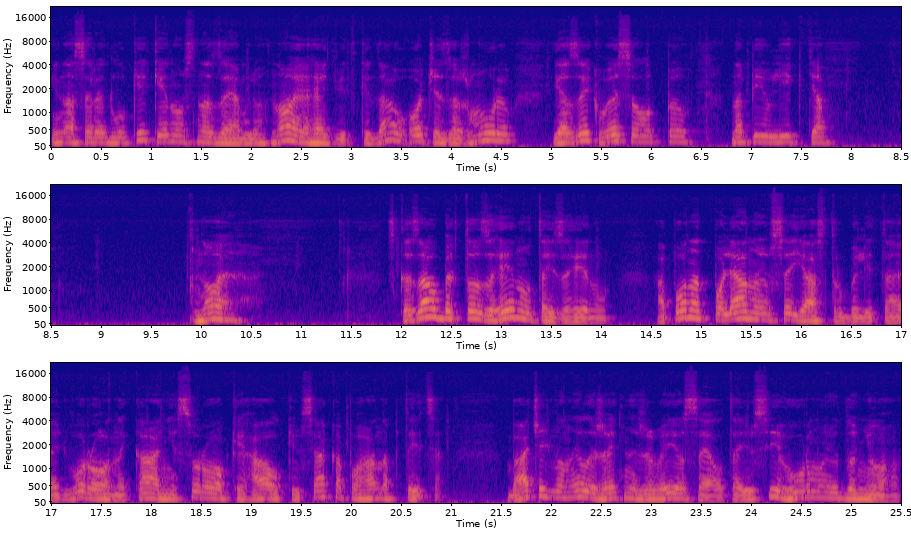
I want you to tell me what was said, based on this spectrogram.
і насеред луки кинувся на землю. Ноги геть відкидав, очі зажмурив, язик висолопив на півліктя. Ноги. Сказав би, хто згинув, та й згинув. А понад поляною все яструби літають, ворони, кані, сороки, галки, всяка погана птиця. Бачать вони лежить неживий осел, та й усі гурмою до нього.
